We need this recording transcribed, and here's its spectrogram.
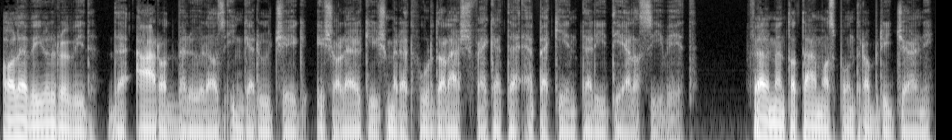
A levél rövid, de árad belőle az ingerültség, és a lelkiismeret furdalás fekete epeként telíti el a szívét. Felment a támaszpontra bridgelni,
